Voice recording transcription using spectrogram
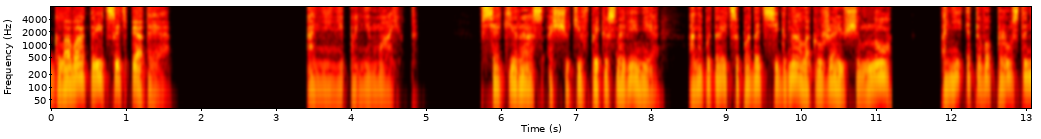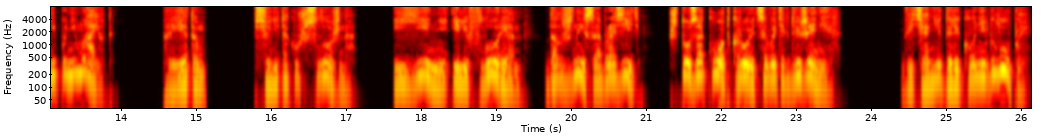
Глава тридцать пятая. Они не понимают. Всякий раз, ощутив прикосновение, она пытается подать сигнал окружающим, но они этого просто не понимают. При этом все не так уж сложно, и Йенни или Флориан должны сообразить, что за код кроется в этих движениях. Ведь они далеко не глупы.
